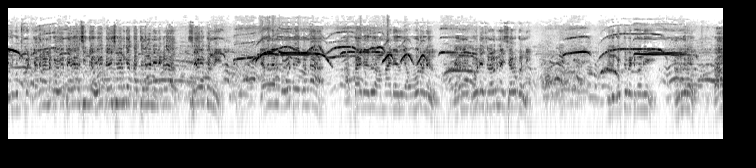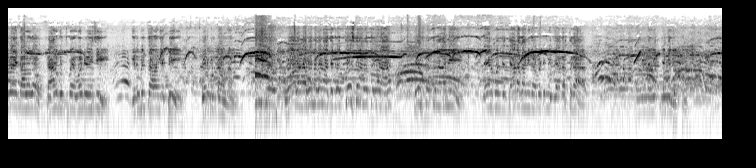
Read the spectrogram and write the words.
ఇది గుర్తుపెట్టి. జగనన్నకు ఓటు వేయాల్సిందే. ఓటు ఖచ్చితంగా నేను ఇక్కడ సేవకుణ్ణి. జగనన్నకు ఓటు వేయకుండా అబ్బాయి లేదు అమ్మాయి లేదు ఎవరు లేదు జగనన్నకు ఓటు వేసిన వాళ్ళకి నేను సేవకుణ్ణి. ఇది గుర్తుపెట్టుకొని అందరూ రాబోయే కాలంలో ఫ్యాన్ గుర్తుపై ఓటు వేసి గెలిపించాలని చెప్పి కోరుకుంటా ఉన్నాను. వాళ్ళని ఎవరిని కూడా నా దగ్గర తీసుకురావచ్చు కూడా తీసుకొచ్చినా అని నేను కొంచెం తేడా కానీ కాబట్టి మీరు జాగ్రత్తగా ముందు చెప్తున్నాను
